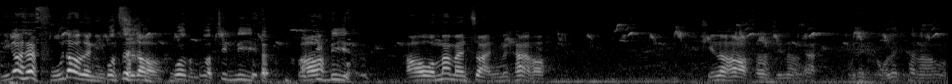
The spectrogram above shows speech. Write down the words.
你刚才扶到了，你不知道。我 我尽力了，我尽力了。好，我慢慢转，你们看哈，行了哈，嗯，行了你，看，我在看我在看啊。我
